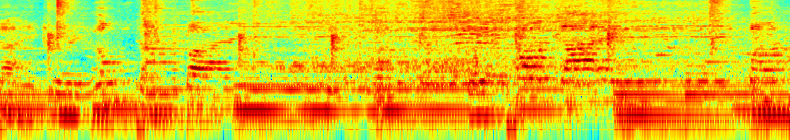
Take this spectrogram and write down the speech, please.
ได้เคยหลงทางไปเกิดพอใจตอน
